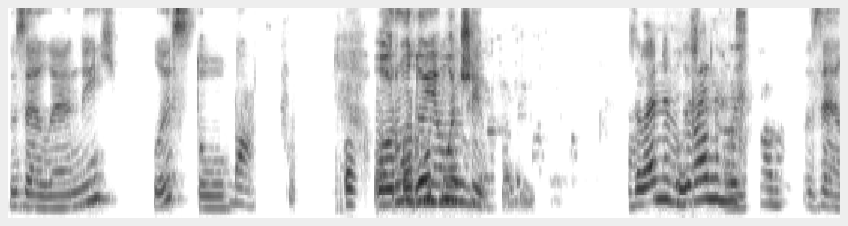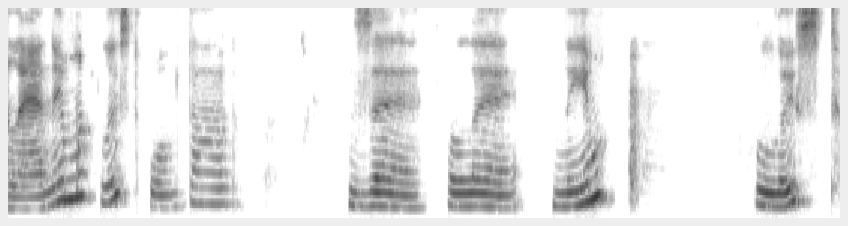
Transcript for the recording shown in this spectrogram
Зелений листок. Орудуємо Орудуємо. чим? Зеленим Зеленим листком. листком. Зеленим листком, так. Зеленим листком.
